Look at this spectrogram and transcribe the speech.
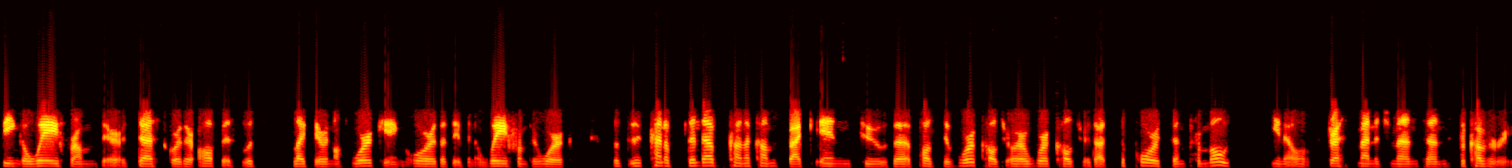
being away from their desk or their office was like they're not working or that they've been away from their work. So it kind of then that kind of comes back into the positive work culture or a work culture that supports and promotes you know stress management and recovery.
